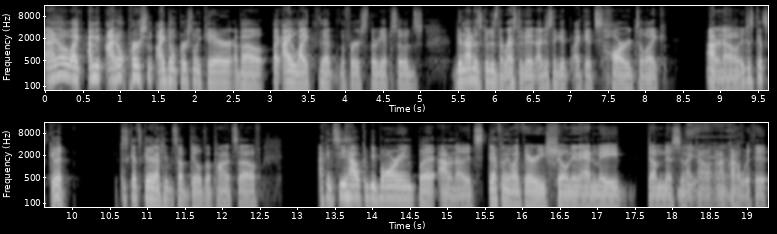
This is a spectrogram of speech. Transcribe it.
And I know, like, I mean, I don't person, I don't personally care about like I like that the first 30 episodes they're not as good as the rest of it. I just think it like it's hard to like I don't know. It just gets good. It just gets good. I think the stuff builds upon itself. I can see how it could be boring, but I don't know. It's definitely like very shonen anime dumbness, and I kind of and I'm kind of with it.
